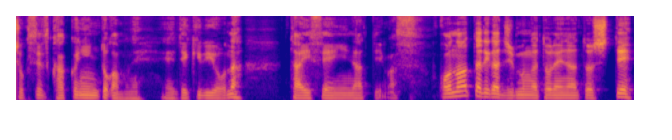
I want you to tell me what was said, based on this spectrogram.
直接確認とかもね、できるような体制になっています。このあたりが自分がトレーナーとして、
